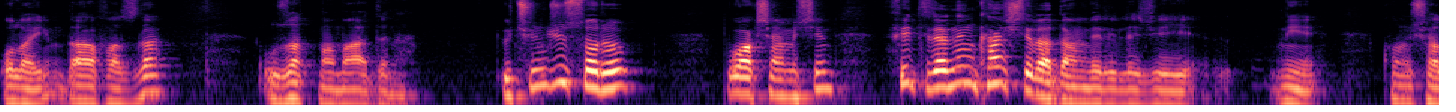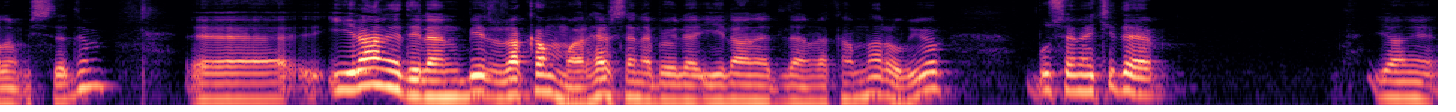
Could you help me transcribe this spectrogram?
olayım daha fazla uzatmama adına. Üçüncü soru bu akşam için fitrenin kaç liradan verileceğini konuşalım istedim e, ilan edilen bir rakam var. Her sene böyle ilan edilen rakamlar oluyor. Bu seneki de yani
